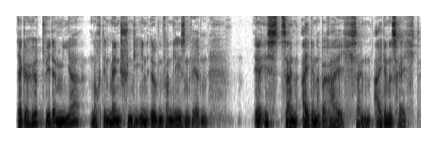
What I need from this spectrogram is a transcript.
Er gehört weder mir noch den Menschen, die ihn irgendwann lesen werden. Er ist sein eigener Bereich, sein eigenes Recht,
